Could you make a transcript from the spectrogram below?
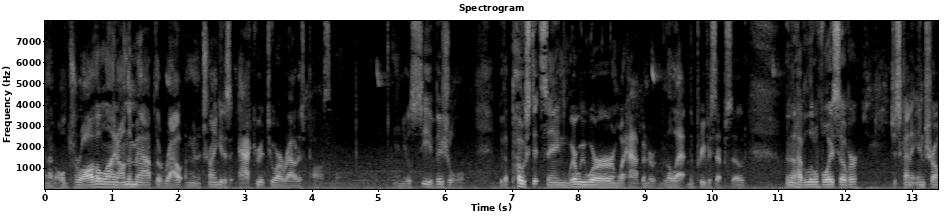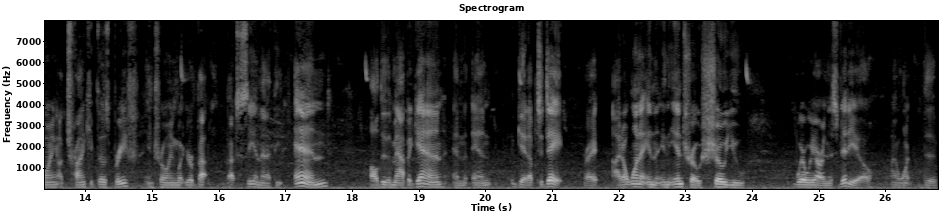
And I'll draw the line on the map, the route. I'm going to try and get as accurate to our route as possible. And you'll see a visual with a post-it saying where we were and what happened or the, the previous episode. And then I'll have a little voiceover, just kind of introing. I'll try and keep those brief, introing what you're about, about to see. And then at the end, I'll do the map again and, and get up to date, right? I don't want to, in the, in the intro, show you where we are in this video. I want the, you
